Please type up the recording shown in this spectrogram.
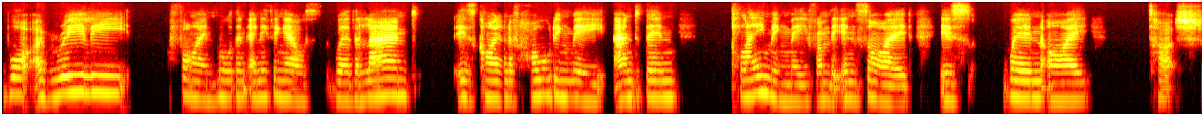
what I really find more than anything else, where the land is kind of holding me and then claiming me from the inside, is when I touch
